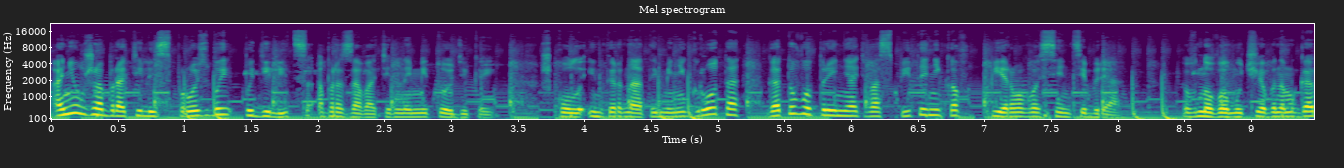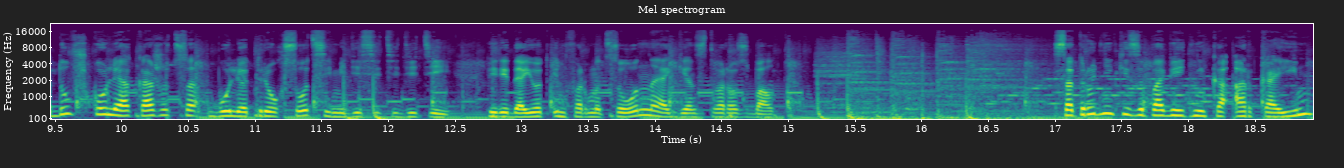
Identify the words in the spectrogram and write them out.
Они уже обратились с просьбой поделиться образовательной методикой. Школа-интернат имени Грота готова принять воспитанников 1 сентября. В новом учебном году в школе окажутся более 370 детей, передает информационное агентство «Росбалт». Сотрудники заповедника «Аркаим»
